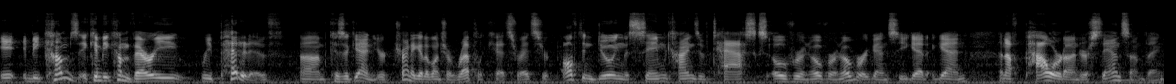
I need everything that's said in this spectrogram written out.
it, it becomes, it can become very repetitive because um, again, you're trying to get a bunch of replicates, right? So you're often doing the same kinds of tasks over and over and over again. So you get, again, enough power to understand something.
